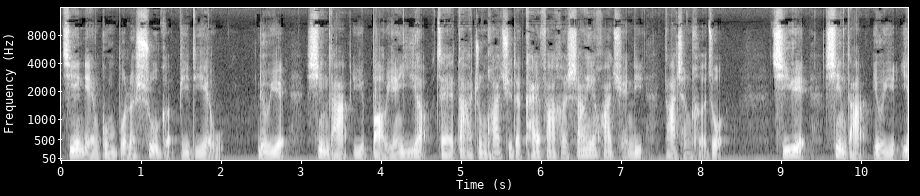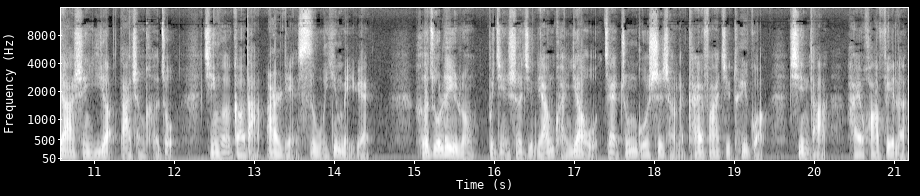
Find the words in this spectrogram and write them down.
接连公布了数个 BD 业务。六月，信达与宝源医药在大中华区的开发和商业化权利达成合作。七月，信达又与亚盛医药达成合作，金额高达二点四五亿美元。合作内容不仅涉及两款药物在中国市场的开发及推广，信达还花费了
